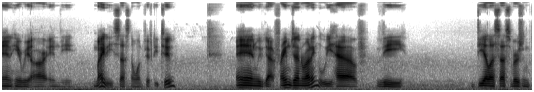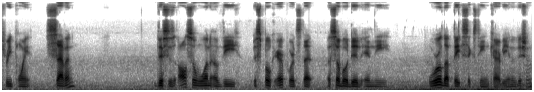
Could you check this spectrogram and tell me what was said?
And here we are in the mighty Cessna 152. And we've got FrameGen running. We have the DLSS version 3.7. This is also one of the bespoke airports that Asobo did in the World Update 16 Caribbean Edition.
